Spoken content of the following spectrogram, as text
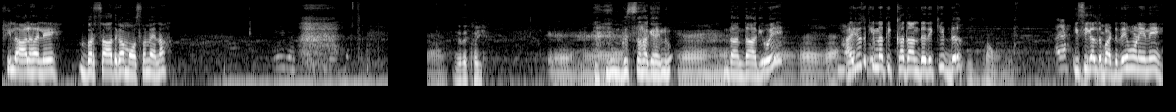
ਫਿਲਹਾਲ ਹਲੇ ਬਰਸਾਤ ਦਾ ਮੌਸਮ ਹੈ ਨਾ। ਇਹ ਦੇਖੋ ਜੀ। ਗੁੱਸਾ ਆ ਗਿਆ ਇਹਨੂੰ। ਦੰਦ ਆ ਗਏ ਓਏ। ਹਾਈ ਜੋ ਕਿੰਨਾ ਤਿੱਖਾ ਦੰਦ ਹੈ ਦੇਖੀ ਇੱਧਰ। ਇਸ ਤਰ੍ਹਾਂ ਹੋਣਾ। ਇਸੀ ਗੱਲ ਤੋਂ ਵੱਡਦੇ ਹੋਣੇ ਨੇ।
